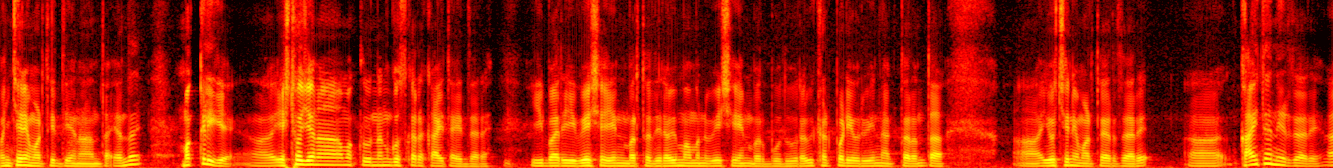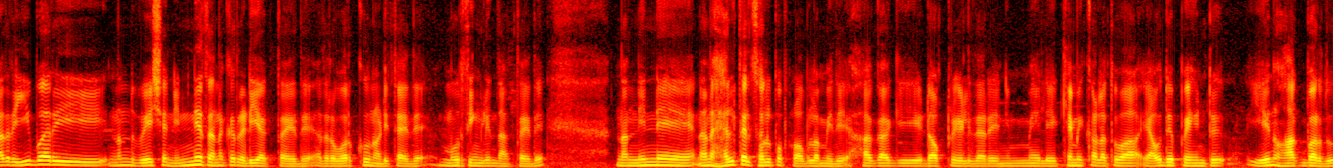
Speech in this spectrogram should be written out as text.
ವಂಚನೆ ಮಾಡ್ತಿದ್ದೇನಾ ಅಂತ, ಅಂದರೆ ಮಕ್ಕಳಿಗೆ ಎಷ್ಟೋ ಜನ ಮಕ್ಕಳು ನನಗೋಸ್ಕರ ಕಾಯ್ತಾ ಇದ್ದಾರೆ. ಈ ಬಾರಿ ವೇಷ ಏನು ಬರ್ತದೆ, ರವಿ ಮಾಮನ ವೇಷ ಏನು ಬರ್ಬೋದು, ರವಿ ಕಟ್ಪಡಿಯವರು ಏನು ಆಗ್ತಾರಂತ ಯೋಚನೆ ಮಾಡ್ತಾ ಇರ್ತಾರೆ. ಕಾಯ್ತಾನೆ ಇರ್ತಾರೆ. ಆದರೆ ಈ ಬಾರಿ ನಂದು ವೇಷ ನಿನ್ನೆ ತನಕ ರೆಡಿ ಆಗ್ತಾ ಇದೆ. ಅದರ ವರ್ಕು ನಡೀತಾ ಇದೆ. ಮೂರು ತಿಂಗಳಿಂದ ಆಗ್ತಾಯಿದೆ ನಾನು ನಿನ್ನೆ ನನ್ನ ಹೆಲ್ತಲ್ಲಿ ಸ್ವಲ್ಪ ಪ್ರಾಬ್ಲಮ್ ಇದೆ. ಹಾಗಾಗಿ ಡಾಕ್ಟ್ರ್ ಹೇಳಿದ್ದಾರೆ, ನಿಮ್ಮ ಮೇಲೆ ಕೆಮಿಕಲ್ ಅಥವಾ ಯಾವುದೇ ಪೇಂಟ್ ಏನು ಹಾಕಬಾರ್ದು.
